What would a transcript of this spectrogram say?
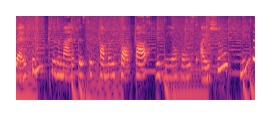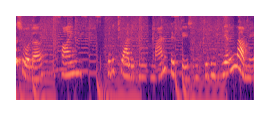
Welcome to the Manifested Tamil podcast with me, your host Aishu. இந்த ஷோல சயின்ஸ் ஸ்பிரிச்சுவாலிட்டி மேனிஃபெஸ்டேஷன் இது எல்லாமே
